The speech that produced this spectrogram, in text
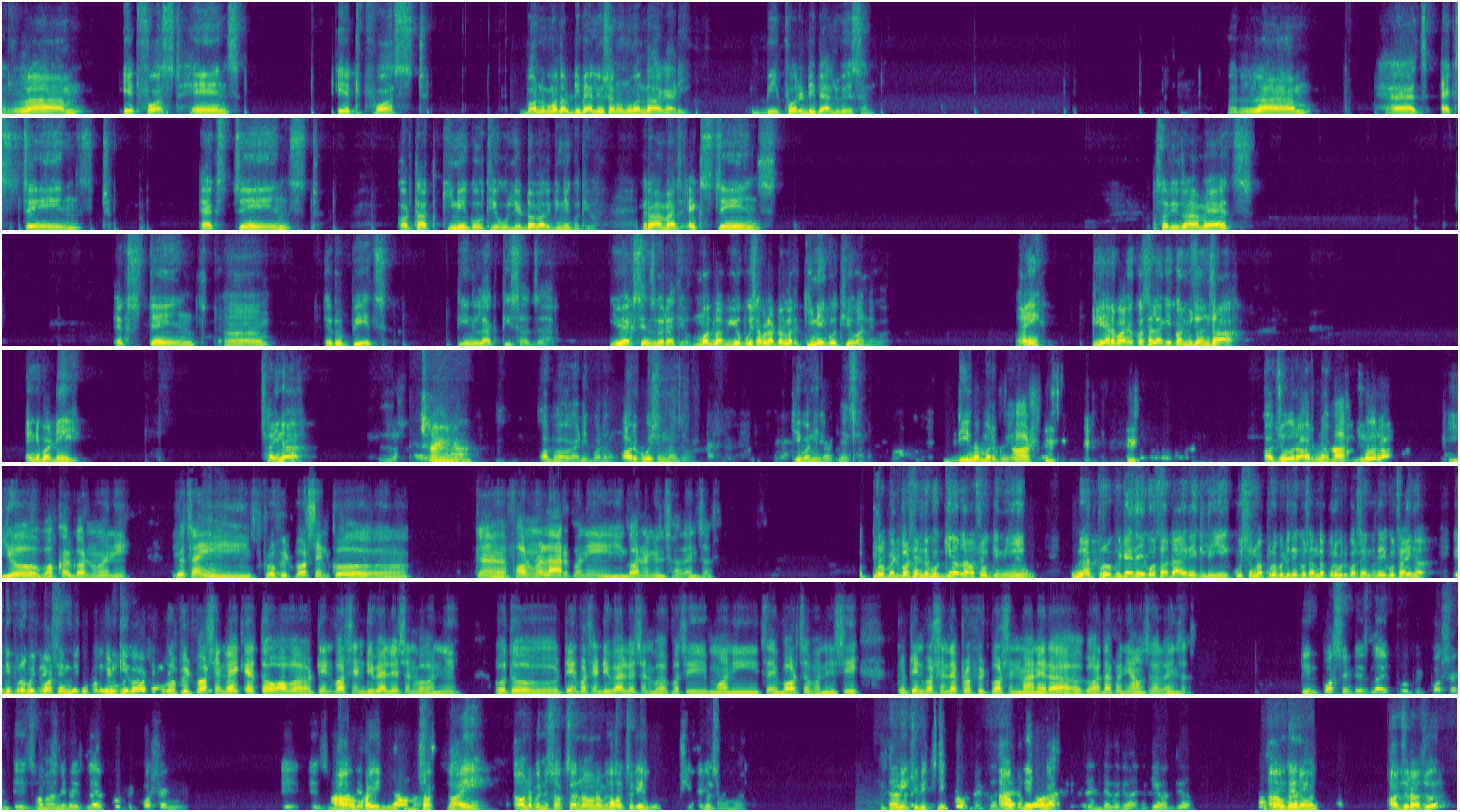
Ram at first hence at first भन्नुको मतलब डिभ्यालुएसन हुनुभन्दा अगाडि। Before devaluation Ram has exchanged exchanged अर्थात् किनेको थियो उसले डलर किनेको थियो Ram exchanged sorry Ram has exchanged um, rupees तिन लाख तिस हजार यो एक्सचेन्ज गरेको थियो मतलब यो पैसाबाट डलर किनेको थियो भनेको है क्लियर भयो? कसैलाई केही कन्फ्युजन छ? एनीबडी छैन? ल। छैन। अब अगाडि बढौँ अर्को क्वेसनमा जाउँ। के भनिराखेको छ? डी नम्बरको हजुर। हजुर। यो भर्खर गर्नुभयो नि। यो चाहिँ प्रोफिट पर्सेन्टको फर्मुला लाएर पनि गर्न मिल्छ होला नि सर। प्रोफिट पर्सेन्टको किन लाउँछौ तिमी? तिमीलाई प्रोफिटै दिएको छ डाइरेक्टली क्वेसनमा प्रोफिट दिएको छ नि त प्रोफिट पर्सेन्ट दिएको छैन। यदि प्रोफिट पर्सेन्ट दिएको के गर्छौ? प्रोफिट पर्सेन्टलाई क्या? त्यो अब टेन पर्सेन्ट डिभ्यालुएसन भयो नि। हो त्यो टेन पर्सेन्ट डिभ्यालुएसन भएपछि मनी चाहिँ बढ्छ भनेपछि त्यो टेन पर्सेन्टलाई प्रोफिट पर्सेन्ट मानेर गर्दा पनि आउँछ होला नि सर। टेन पर्सेन्टेजलाई प्रोफिट पर्सेन्टेज मानेर प्रोफिट पर्सेन्टेज अँ, खै आउन सक्छ है। आउन पनि सक्छ नआउन पनि सक्छ तिमी एकचोटि चेक आउँदैन होला। दिएको थियो भने के हुन्थ्यो आउँदैन हजुर हजुर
